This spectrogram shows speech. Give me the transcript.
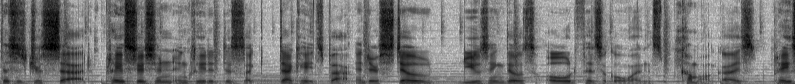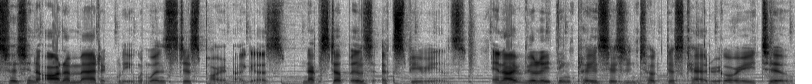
This is just sad. PlayStation included this like decades back and they're still using those old physical ones. Come on guys. PlayStation automatically wins this part I guess. Next up is experience. And I really think PlayStation took this category too.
